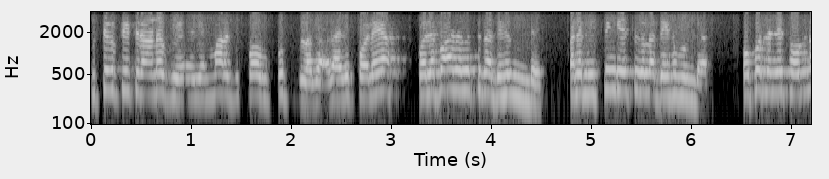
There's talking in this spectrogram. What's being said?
കുറ്റകൃത്യത്തിലാണ് എം ആർ അജിത് കുമാർ ഉൾപ്പെട്ടിട്ടുള്ളത്. അതായത് കൊല കൊലപാതകത്തിന് അദ്ദേഹമുണ്ട്. പല മിസ്സിംഗ് കേസുകൾ അദ്ദേഹമുണ്ട്. ഒപ്പം തന്നെ സ്വർണ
